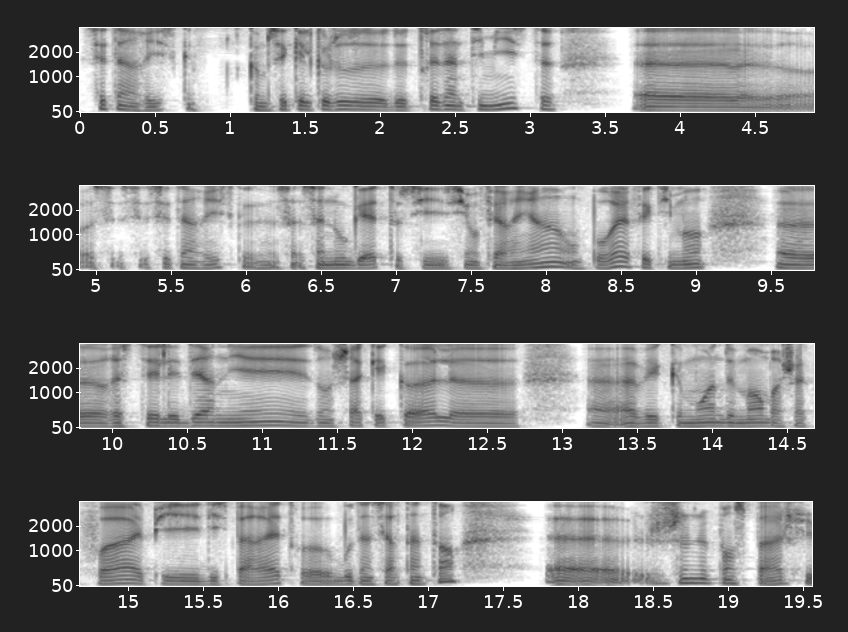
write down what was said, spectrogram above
C'est un risque. Comme c'est quelque chose de, très intimiste, euh, c'est un risque. Ça, ça, nous guette si, si on fait rien. On pourrait effectivement euh, rester les derniers dans chaque école euh, euh, avec moins de membres à chaque fois et puis disparaître au bout d'un certain temps. Euh, je ne pense pas. Je,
